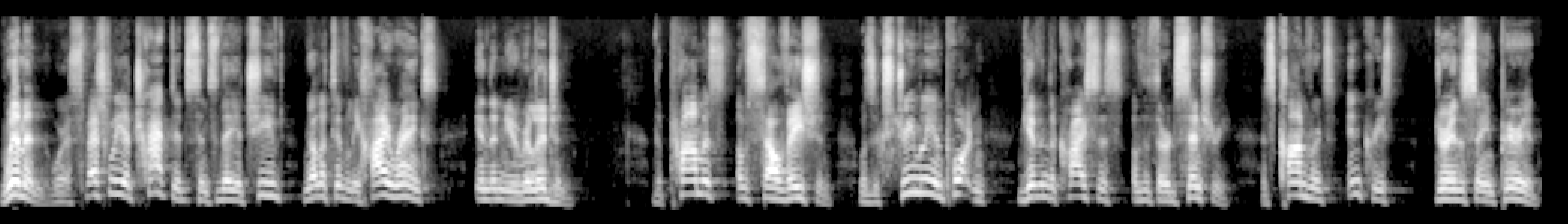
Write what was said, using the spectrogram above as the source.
Women were especially attracted since they achieved relatively high ranks in the new religion. The promise of salvation was extremely important given the crisis of the third century, as converts increased during the same period.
